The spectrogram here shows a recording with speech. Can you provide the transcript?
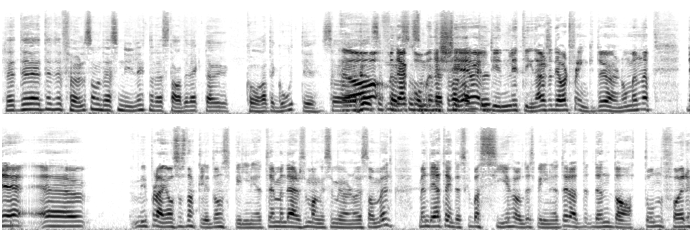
Det, det, det, det føles som det er så nylig når det er stadig vekk der kåra til Goti. Så, Ja, så men det, kommet, det skjer jo hele tiden litt ting der, så de har vært flinke til å gjøre noe. Men eh, det eh, Vi pleier også å snakke litt om spillnyheter, men det er det så mange som gjør nå i sommer. Men det jeg tenkte jeg skulle bare si i forhold til spillnyheter, er at den datoen for,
